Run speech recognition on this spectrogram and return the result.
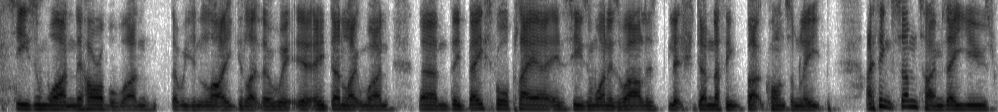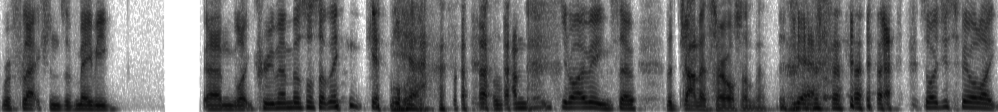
season one, the horrible one that we didn't like, like the he'd done like one. Um, the baseball player in season one as well has literally done nothing but quantum leap. I think sometimes they use reflections of maybe um, like crew members or something. Yeah. and, do you know what I mean? So the janitor or something. yeah. so I just feel like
